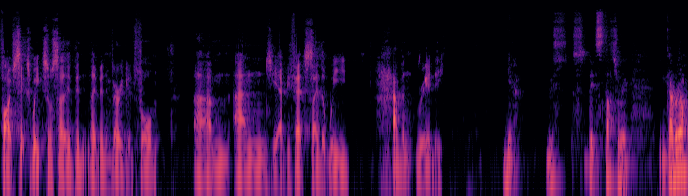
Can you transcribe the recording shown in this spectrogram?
five six weeks or so. They've been they've been in very good form, um, and yeah, it'd be fair to say that we haven't really. Yeah it's a bit stuttery. Mm. Gabriel?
